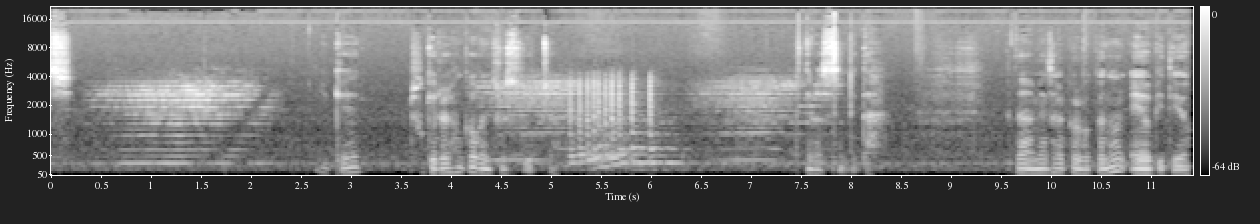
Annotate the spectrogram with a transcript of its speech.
치 이렇게 두 개를 한꺼번에 줄 수 있죠. 이렇습니다. 그 다음에 살펴볼 거는 에어 비디오.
